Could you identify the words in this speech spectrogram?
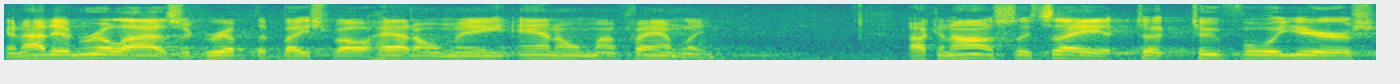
And I didn't realize the grip that baseball had on me and on my family. I can honestly say it took two full years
